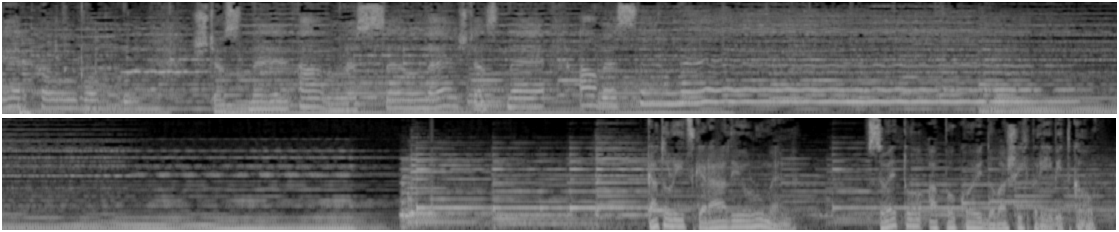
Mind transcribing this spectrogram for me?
iskierkou v oku. Šťastné a veselé, šťastné a veselé. Katolícke rádio Lumen. Svetlo a pokoj do vašich príbytkov.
